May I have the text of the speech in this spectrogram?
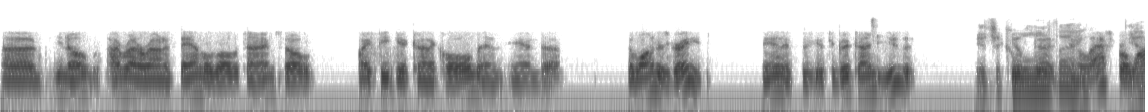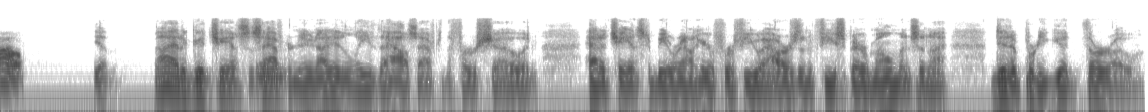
Uh, you know, I run around in sandals all the time, so my feet get kind of cold, and and uh, the wand is great. Man, it's it's a good time to use it. It's a Feels cool little good. thing. It'll last for a Yeah. while. Yep. I had a good chance this Mm. afternoon. I didn't leave the house after the first show and had a chance to be around here for a few hours and a few spare moments. And I did a pretty good, thorough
